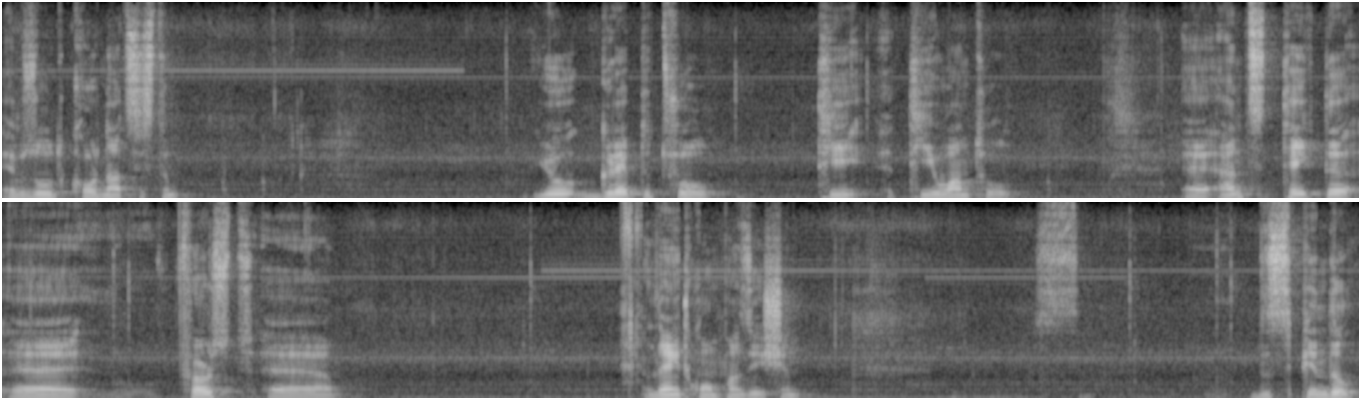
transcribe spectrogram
absolute coordinate system. You grab the tool T T1 tool and take the uh, first uh, length compensation the spindle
